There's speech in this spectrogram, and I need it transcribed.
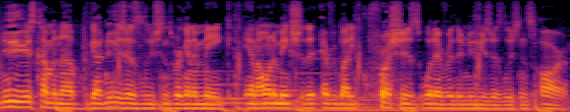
New Year's coming up. We got New Year's resolutions we're gonna make, and I want to make sure that everybody crushes whatever their New Year's resolutions are.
